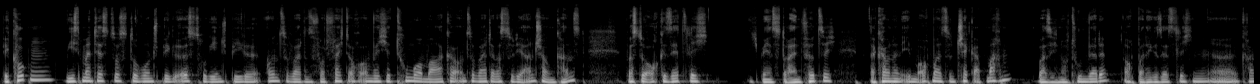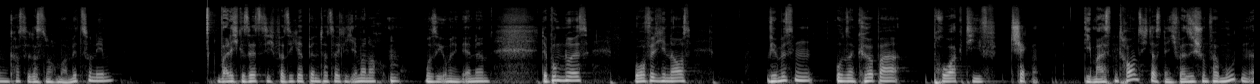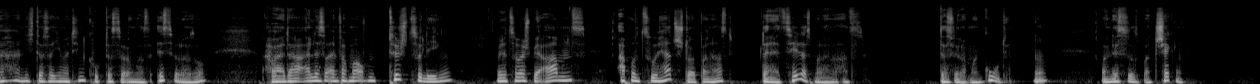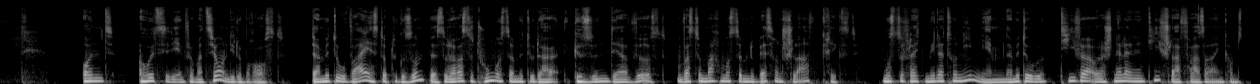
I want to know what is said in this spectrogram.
Wir gucken, wie ist mein Testosteronspiegel, Östrogenspiegel und so weiter und so fort. Vielleicht auch irgendwelche Tumormarker und so weiter, was du dir anschauen kannst, was du auch gesetzlich ich bin jetzt 43, da kann man dann eben auch mal so ein Check-up machen, was ich noch tun werde, auch bei der gesetzlichen äh, Krankenkasse, das nochmal mitzunehmen. Weil ich gesetzlich versichert bin, tatsächlich immer noch, hm, muss ich unbedingt ändern. Der Punkt nur ist, worauf will ich hinaus? Wir müssen unseren Körper proaktiv checken. Die meisten trauen sich das nicht, weil sie schon vermuten, ah, nicht, dass da jemand hinguckt, dass da irgendwas ist oder so. Aber da alles einfach mal auf den Tisch zu legen, wenn du zum Beispiel abends ab und zu Herzstolpern hast, dann erzähl das mal deinem Arzt. Das wäre doch mal gut. Ne? Und lässt du das mal checken und holst dir die Informationen, die du brauchst, damit du weißt, ob du gesund bist oder was du tun musst, damit du da gesünder wirst. Und was du machen musst, damit du besseren Schlaf kriegst. Musst du vielleicht Melatonin nehmen, damit du tiefer oder schneller in die Tiefschlafphase reinkommst.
